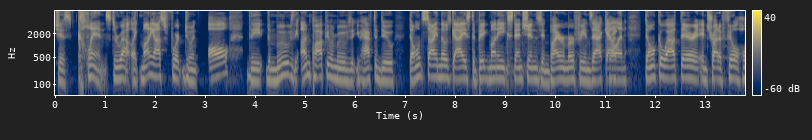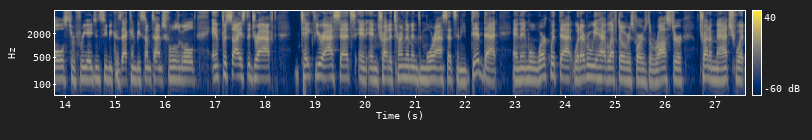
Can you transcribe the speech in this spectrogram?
just cleanse throughout. Like Monti Ossenfort doing all the the moves, the unpopular moves that you have to do. Don't sign those guys to big money extensions in Byron Murphy and Zach Allen. Don't go out there and try to fill holes through free agency because that can be sometimes fool's gold. Emphasize the draft take your assets and, and try to turn them into more assets. And he did that. And then we'll work with that, whatever we have left over as far as the roster, try to match what,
